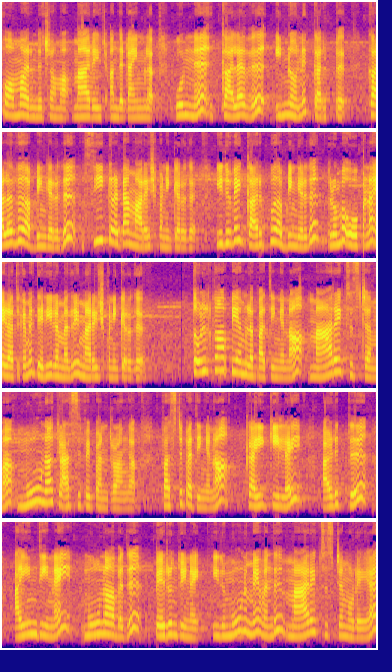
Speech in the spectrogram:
ஃபார்மாக இருந்துச்சாமா மேரேஜ் அந்த டைமில் ஒன்று களவு இன்னொன்று கற்பு. களவு அப்படிங்கிறது சீக்ரெட்டாக மேரேஜ் பண்ணிக்கிறது. இதுவே கற்பு அப்படிங்கிறது ரொம்ப ஓப்பனாக எல்லாத்துக்குமே தெரிகிற மாதிரி மேரேஜ் பண்ணிக்கிறது. தொல்காப்பியமில் பார்த்தீங்கன்னா மேரேஜ் சிஸ்டமை மூணாக கிளாஸிஃபை பண்ணுறாங்க ஃபஸ்ட்டு பார்த்தீங்கன்னா கைக்கிளை அடுத்து ஐந்திணை மூணாவது பெருந்திணை. இது மூணுமே வந்து மேரேஜ் சிஸ்டமுடைய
